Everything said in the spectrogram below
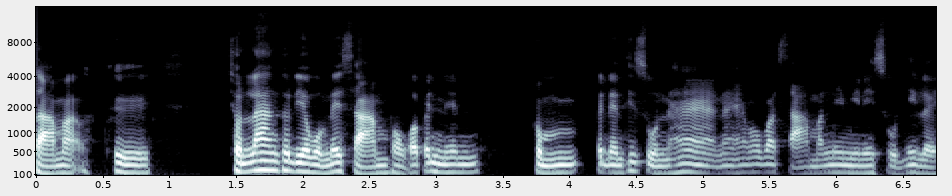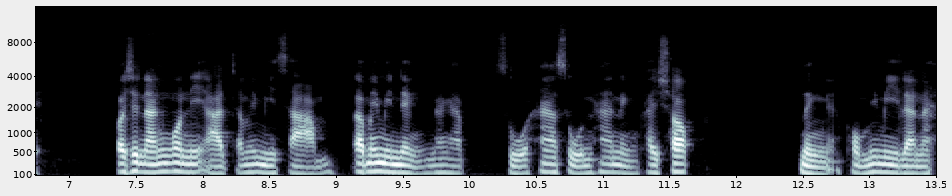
สามอะคือชนล่างตัวเดียวผมได้สามผมก็เป็นเน้นผม เป็นเน้นที่ศูนย์ห้านะครับเพราะว่าสามมันไม่มีในสูตรนี้เลย เพราะฉะนั้นงวดนี้อาจจะไม่มีสามเออไม่มีหนึ่งนะครับศูนย์ห้าศูนย์ห้าหนึ่งใครชอบหนึ่งเนี่ยผมไม่มีแล้วนะ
